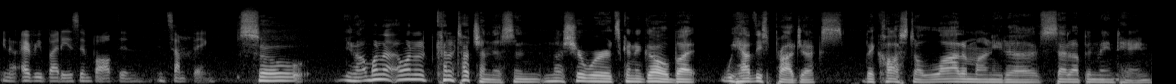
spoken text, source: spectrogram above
you know everybody is involved in in something. So, you know, I want to I want to kind of touch on this, and I'm not sure where it's going to go, but we have these projects. They cost a lot of money to set up and maintain,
